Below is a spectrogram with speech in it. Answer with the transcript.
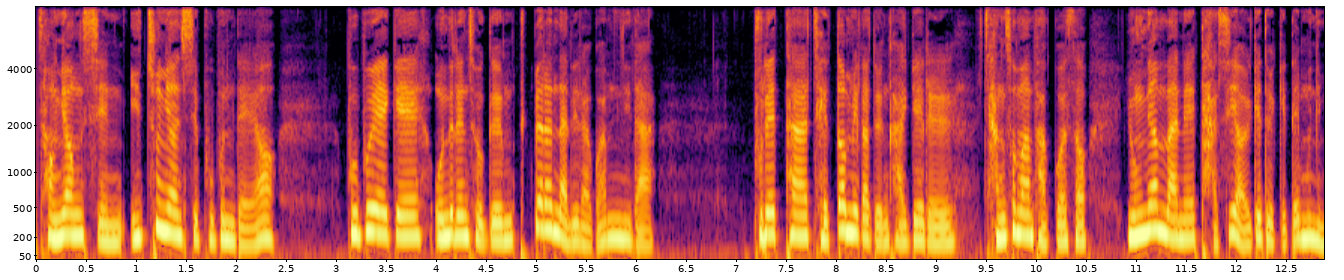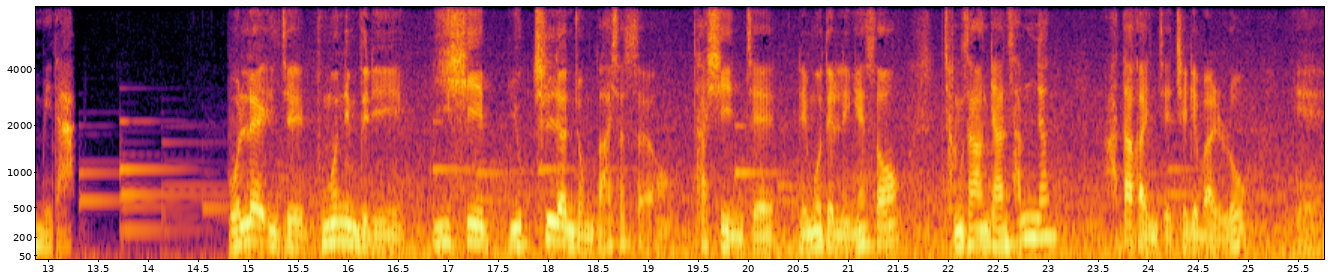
정영신, 이충현 씨 부부인데요. 부부에게 오늘은 조금 특별한 날이라고 합니다. 불에 타 잿더미가 된 가게를 장소만 바꿔서 6년 만에 다시 열게 됐기 때문입니다. 원래 이제 부모님들이 26, 7년 정도 하셨어요. 다시 이제 리모델링해서 장사한 게 한 3년 하다가 이제 재개발로 예,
